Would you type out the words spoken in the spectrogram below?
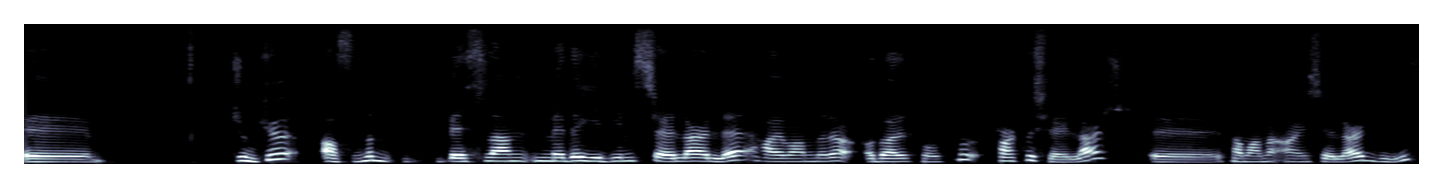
E, çünkü aslında beslenmede yediğimiz şeylerle hayvanlara adalet konusu farklı şeyler. E, tamamen aynı şeyler değil.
